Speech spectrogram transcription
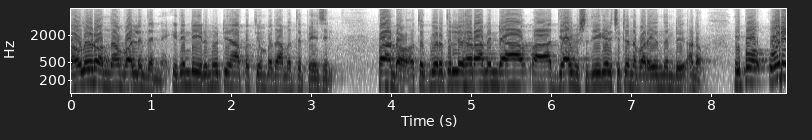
റൗലയുടെ ഒന്നാം വാളിലും തന്നെ. ഇതിന്റെ ഇരുന്നൂറ്റി നാൽപ്പത്തി ഒമ്പതാമത്തെ പേജിൽ. ഇപ്പൊ കണ്ടോ തക്ബീറത്തുൽ ഇഹ്റാമിന്റെ ആ അധ്യായം വിശദീകരിച്ചിട്ട് തന്നെ പറയുന്നുണ്ട്. ആണോ ഇപ്പോ ഒരു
